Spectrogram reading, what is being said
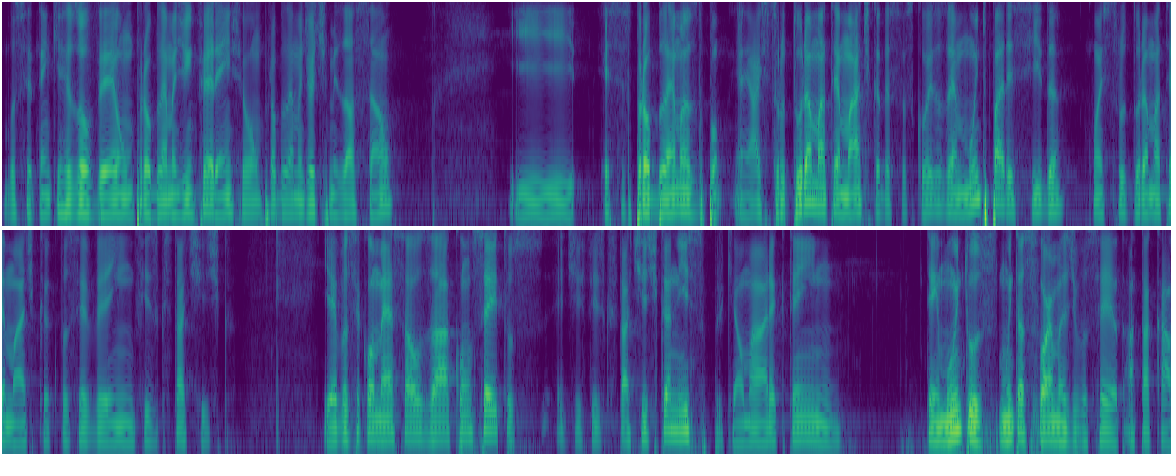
você tem que resolver um problema de inferência ou um problema de otimização. E esses problemas, do, é, a estrutura matemática dessas coisas é muito parecida com a estrutura matemática que você vê em física estatística. E aí você começa a usar conceitos de física e estatística nisso, porque é uma área que tem, tem muitos, muitas formas de você atacar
